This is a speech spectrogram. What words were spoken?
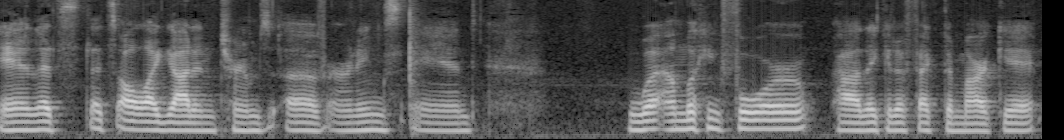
And that's that's all I got in terms of earnings and what I'm looking for, how they could affect the market,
